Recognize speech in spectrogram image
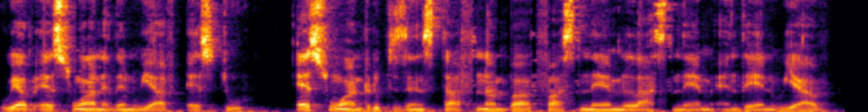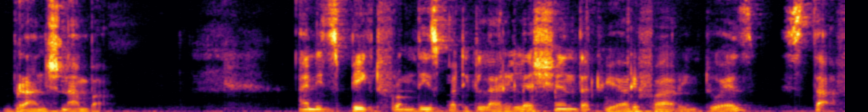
we have S1 and then we have S2. S1 represents staff number, first name, last name, and then we have branch number. And it's picked from this particular relation that we are referring to as staff.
